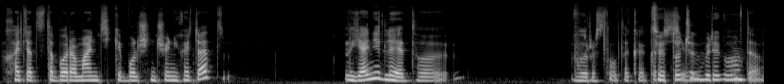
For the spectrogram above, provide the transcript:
хотят с тобой романтики, больше ничего не хотят, я не для этого выросла такая красивая. Цветочек берегла? Да.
